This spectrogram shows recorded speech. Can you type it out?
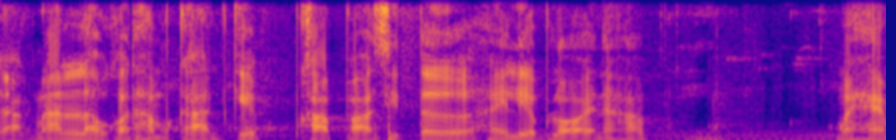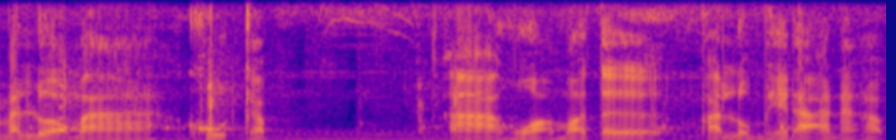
จากนั้นเราก็ทำการเก็บคาปาซิเตอร์ให้เรียบร้อยนะครับ ไม่ให้มันล่วงมาขูดกับหัวมอเตอร์พัดลมเพดานนะครับ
